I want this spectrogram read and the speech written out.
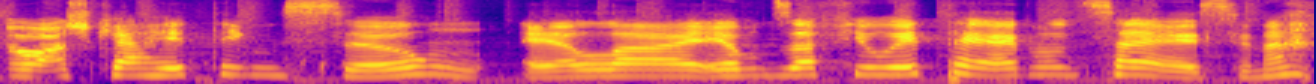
Eu acho que a retenção, ela é um desafio eterno de CS, né?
